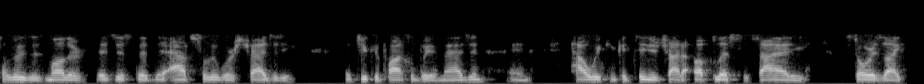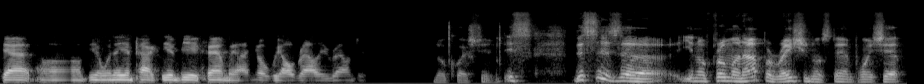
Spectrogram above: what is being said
to lose his mother is just the, the absolute worst tragedy that you could possibly imagine, and how we can continue to try to uplift society. Stories like that, um, you know, when they impact the NBA family, I know we all rally around it no question. This this is uh you know from an operational standpoint, Shep.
